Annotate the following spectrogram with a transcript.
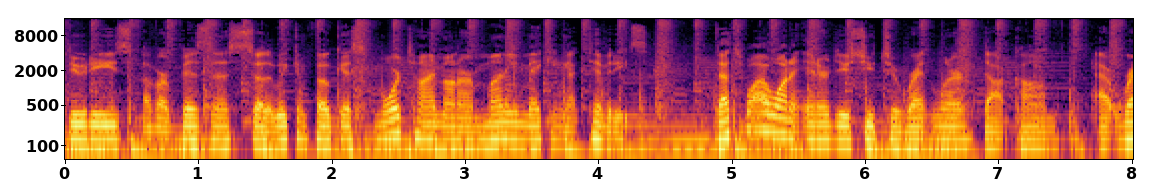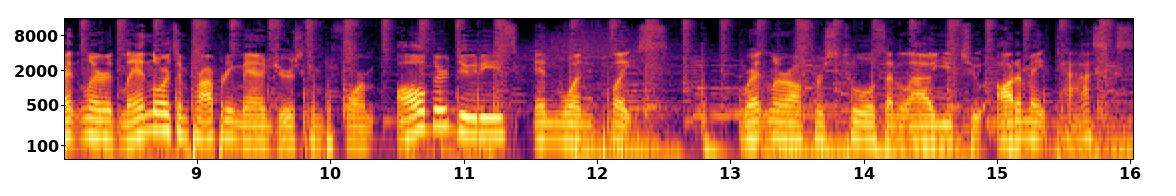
duties of our business so that we can focus more time on our money making activities. That's why I want to introduce you to Rentler.com. At Rentler, landlords and property managers can perform all their duties in one place. Rentler offers tools that allow you to automate tasks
